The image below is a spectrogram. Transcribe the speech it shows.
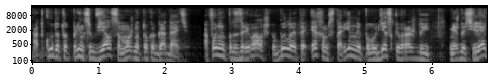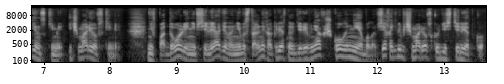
Откуда тот принцип взялся, можно только гадать. Афонин подозревал, что было это эхом старинной полудетской вражды между Селядинскими и Чмаревскими. Ни в Подоле, ни в Селядино, ни в остальных окрестных деревнях школы не было. Все ходили в Чмаревскую десятилетку.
